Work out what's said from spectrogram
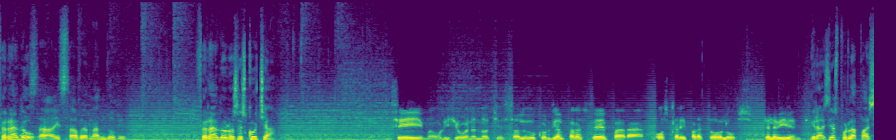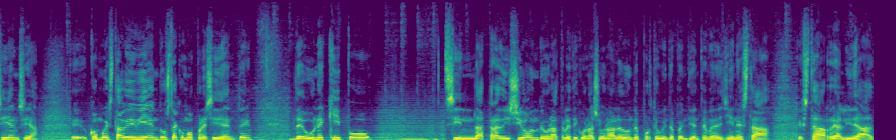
Fernando. Ahí está, ahí está Fernando. Fernando, ¿nos escucha? Sí, Mauricio, buenas noches. Saludo cordial para usted, para Oscar y para todos los televidentes. Gracias por la paciencia. Eh, ¿Cómo está viviendo usted como presidente de un equipo sin la tradición de un Atlético Nacional o de un Deportivo Independiente Medellín esta, esta realidad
